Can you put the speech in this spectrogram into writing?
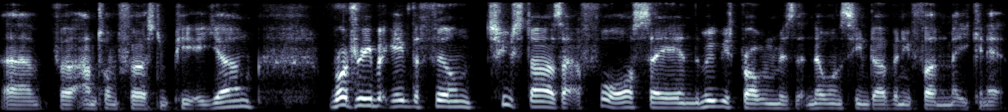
um, for Anton Furst and Peter Young. Roger Ebert gave the film two stars out of four, saying the movie's problem is that no one seemed to have any fun making it,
